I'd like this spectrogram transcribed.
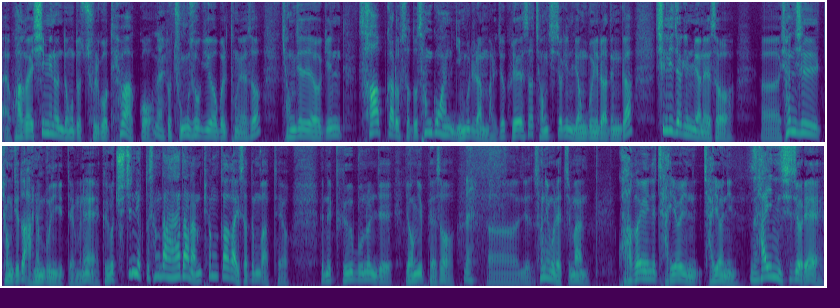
어, 과거에 시민운동도 줄곧 해왔고 네. 또 중소기업을 통해서 경제적인 사업가로서도 성공한 인물이란 말이죠. 그래서 정치적인 명분이라든가 실리적인 면에서 어, 현실 경제도 아는 분이기 때문에 그리고 추진력도 상당하다는 평가가 있었던 것 같아요. 근데 그분을 이제 영입해서 네. 어, 이제 선임을 했지만 과거에 이제 자연인, 자연인, 네. 사인 시절에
